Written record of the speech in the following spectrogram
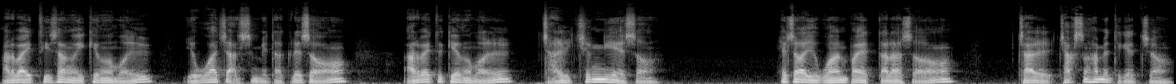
아르바이트 이상의 경험을 요구하지 않습니다. 그래서 아르바이트 경험을 잘 정리해서 회사가 요구하는 바에 따라서 잘 작성하면 되겠죠.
